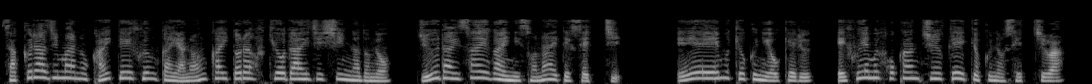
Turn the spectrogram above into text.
桜島の海底噴火や南海トラフ巨大地震などの重大災害に備えて設置。AM 局における FM 保管中継局の設置は、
